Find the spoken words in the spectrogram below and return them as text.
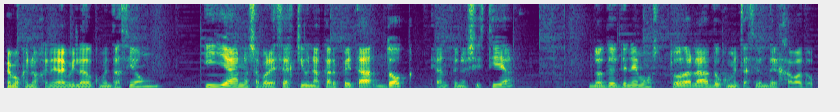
Vemos que nos genera bien la documentación y ya nos aparece aquí una carpeta doc que antes no existía donde tenemos toda la documentación del Javadoc.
